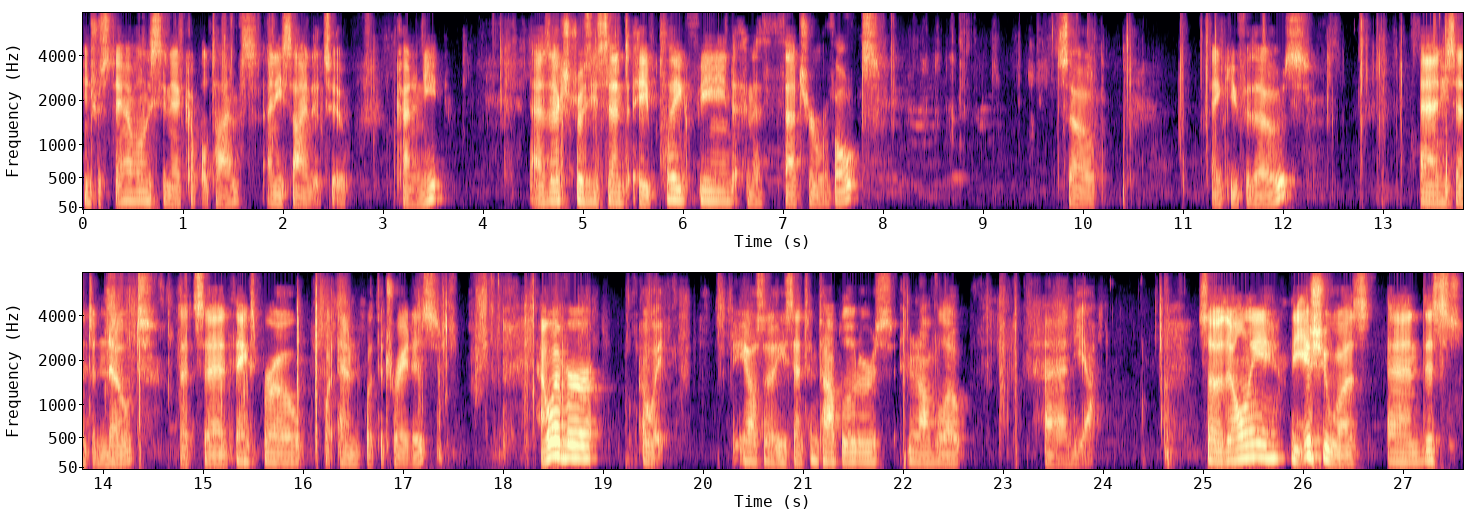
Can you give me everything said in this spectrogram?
interesting. I've only seen it a couple times, and he signed it too. Kind of neat. As extras, he sent a Plague Fiend and a Thatcher Revolt. So, thank you for those. And he sent a note that said, thanks, bro, what, and what the trade is. However, oh wait, he also, he sent in top loaders in an envelope, and yeah. So the only, the issue was, and this,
